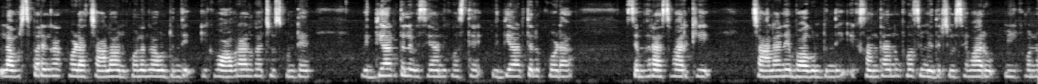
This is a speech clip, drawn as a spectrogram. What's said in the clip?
లవర్స్ పరంగా కూడా చాలా అనుకూలంగా ఉంటుంది. ఇక ఓవరాల్గా చూసుకుంటే విద్యార్థుల విషయానికి వస్తే విద్యార్థులు కూడా సింహరాశి వారికి చాలానే బాగుంటుంది. ఇక సంతానం కోసం ఎదురు చూసేవారు మీకు ఉన్న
